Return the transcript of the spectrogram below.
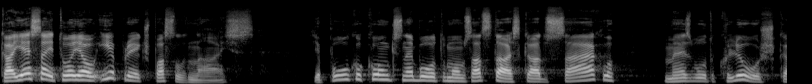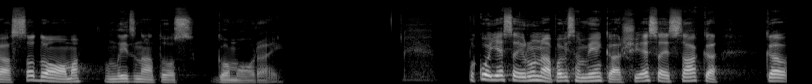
Kā iesai to jau iepriekš pasludinājis, ja pulku kungs nebūtu mums atstājis kādu sēklu, mēs būtu kļuvuši kā Sodoma un līdzinātos Gomorai. Par ko Iesai runā pavisam vienkārši? Iesai saka, ka,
